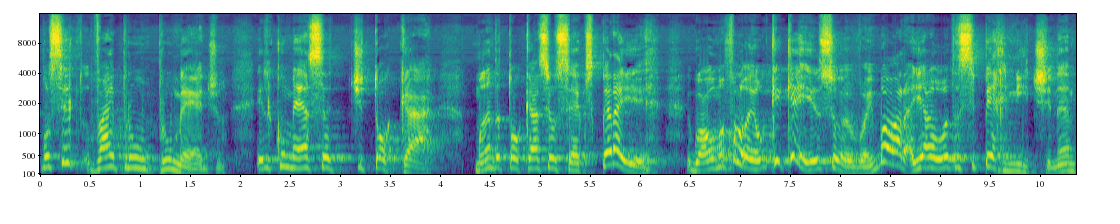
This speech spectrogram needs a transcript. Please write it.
Você vai para um, um médio, ele começa a te tocar, manda tocar seu sexo. Espera aí. Igual uma falou, o que, que é isso? Eu vou embora. E a outra se permite, né?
